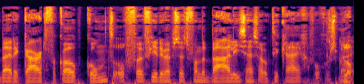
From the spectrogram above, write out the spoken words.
bij de kaartverkoop komt. Of via de website van de Bali zijn ze ook te krijgen volgens mij.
